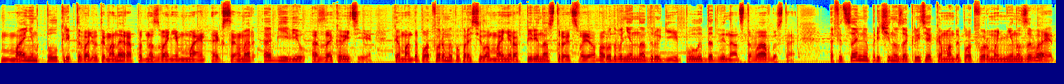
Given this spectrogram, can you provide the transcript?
Майнинг-пул криптовалюты Monero под названием MineXMR объявил о закрытии. Команда платформы попросила майнеров перенастроить свое оборудование на другие пулы до 12 августа. Официальную причину закрытия команды платформа не называет,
